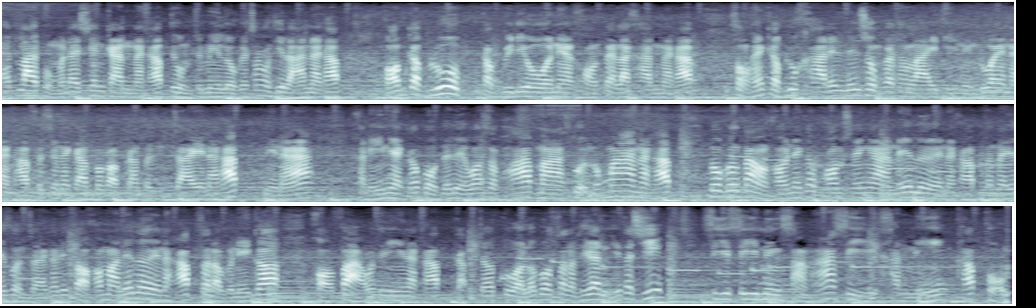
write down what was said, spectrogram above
แอดไลน์ผมมาได้เช่นกันนะครับเดี๋ยวผมจะมีโลเคชั่นของที่ร้านนะครับ พร้อมกับรูปกับวิดีโอเนี่ยของแต่ละคันนะครับ ส่งให้กับลูกค้าได้ได้ชมกันทางไลน์อีกทีหนึ่งด้วยนะครับเพื่อใช้ในการประกอบการตัดสินใจนะครับ นี่นะ คันนี้เนี่ยก็บอกได้เลยว่าสภาพมาสวยมากๆนะครับระบบต่างๆของเขาเนี่ยก็พร้อมใช้งานได้เลยนะครับท่านใดที่สนใจก็ติดต่อเข้ามาได้เลยนะครับสำหรับวันนี้ก็ขอฝากไว้ที่นี้นะครับกับเจ้าตัวระบบสนสะเทือนฮิตาชิ CC 1 3 5 4คันนี้ครับผม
